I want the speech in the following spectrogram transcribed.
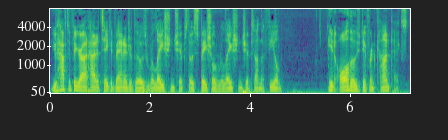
You have to figure out how to take advantage of those relationships, those spatial relationships on the field in all those different contexts.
